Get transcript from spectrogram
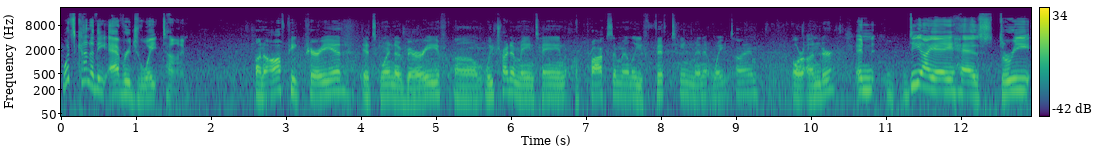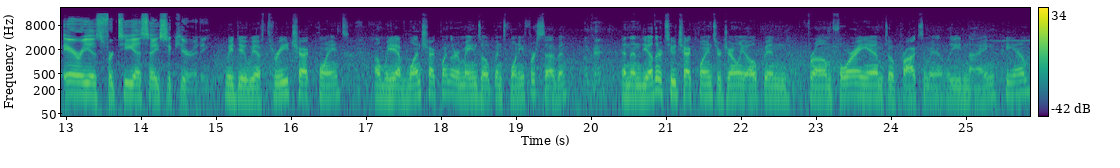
What's kind of the average wait time? On an off-peak period, it's going to vary. Um, we try to maintain approximately 15 minute wait time or under. And DIA has three areas for TSA security. We do. We have three checkpoints. Um, we have one checkpoint that remains open 24 7. Okay. And then the other two checkpoints are generally open from 4 a.m. to approximately 9 p.m.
